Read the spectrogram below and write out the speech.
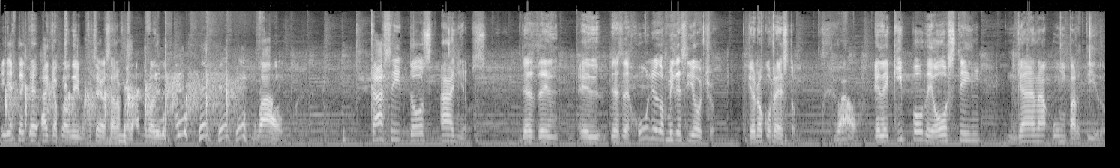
y este hay que aplaudirlo. Muchas gracias, Rafael. Hay que aplaudirlo. wow casi dos años, desde, el, desde junio de 2018, que no ocurre esto. Wow. El equipo de Austin gana un partido.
